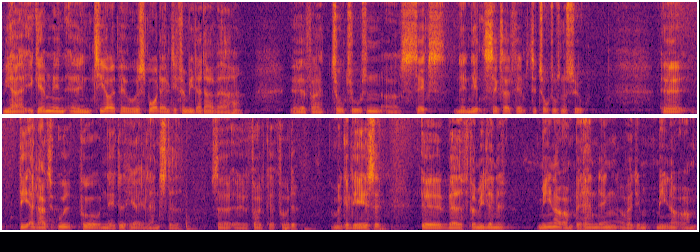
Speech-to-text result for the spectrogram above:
Vi har igennem en, en 10-årig periode spurgt alle de familier, der har været her, øh, fra 2006, nej, 1996 til 2007. Øh, det er lagt ud på nettet her et eller andet sted, så øh, folk kan få det, og man kan læse, øh, hvad familierne mener om behandlingen, og hvad de mener om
